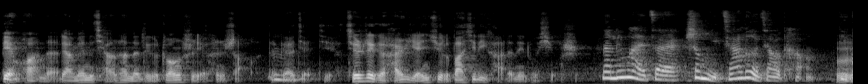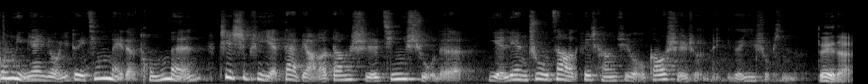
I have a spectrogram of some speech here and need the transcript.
变化呢两边的墙上的这个装饰也很少，它比较简洁。其实这个还是延续了巴西利卡的那种形式。那另外在圣米迦勒教堂地宫里面有一对精美的铜门，这是不是也代表了当时金属的？冶炼铸造非常具有高水准的一个艺术品呢。对的，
